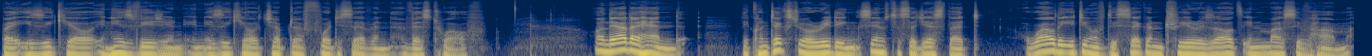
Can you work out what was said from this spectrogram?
by Ezekiel in his vision in Ezekiel chapter 47, verse 12. On the other hand, the contextual reading seems to suggest that while the eating of the second tree results in massive harm,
